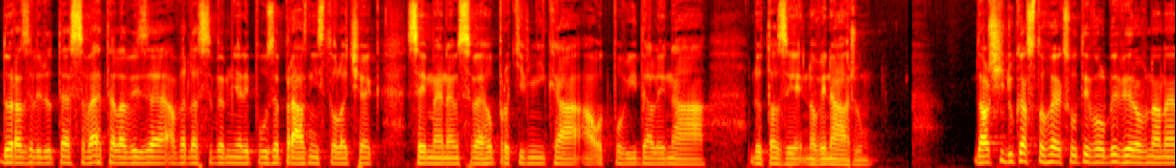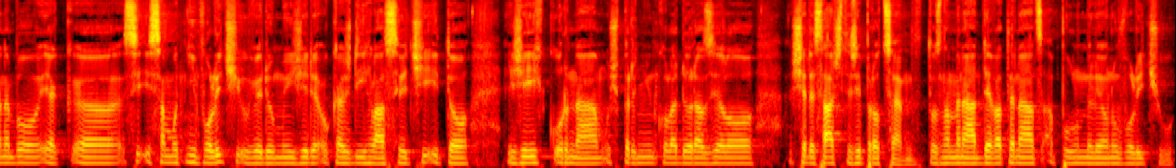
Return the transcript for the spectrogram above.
dorazili do té své televize a vedle sebe měli pouze prázdný stoleček se jménem svého protivníka a odpovídali na dotazy novinářů. Další důkaz toho, jak jsou ty volby vyrovnané, nebo jak uh, si i samotní voliči uvědomují, že jde o každý hlas, svědčí i to, že jich k urnám už v prvním kole dorazilo 64%, to znamená 19,5 milionů voličů.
